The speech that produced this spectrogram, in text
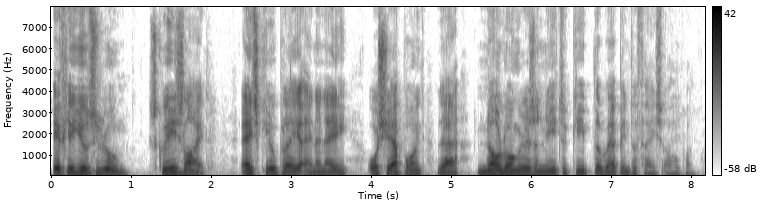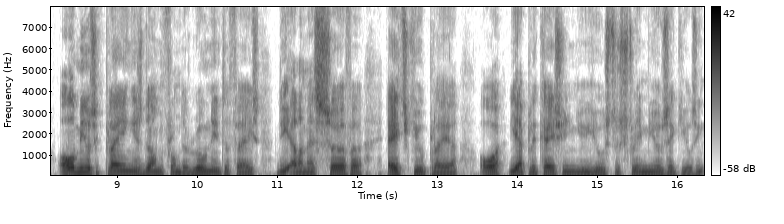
If you use Roon, Squeezelite, HQ Player NAA or Shairport there no longer is a need to keep the web interface open. All music playing is done from the Roon interface, the LMS server, HQ Player or the application you use to stream music using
